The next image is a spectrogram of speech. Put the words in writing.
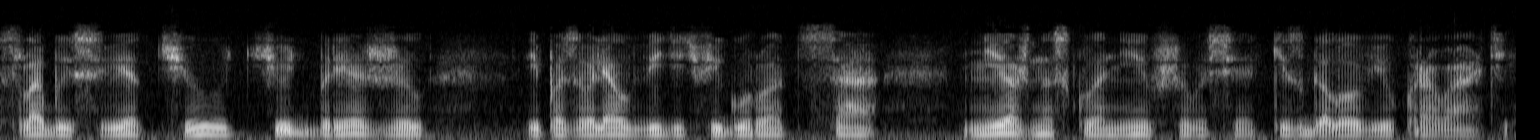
слабый свет чуть-чуть брезжил и позволял видеть фигуру отца, нежно склонившегося к изголовью кровати.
